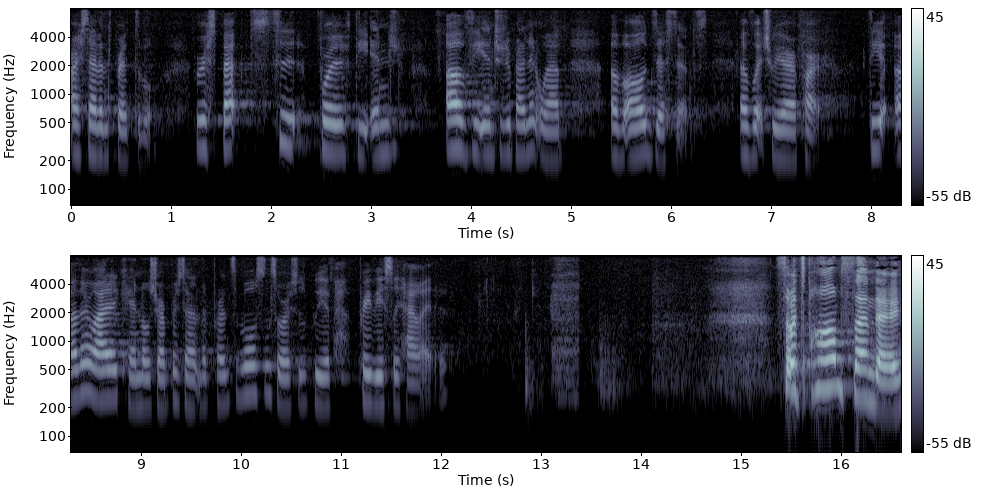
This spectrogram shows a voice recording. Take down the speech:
our seventh principle, respect to, for the in, of the interdependent web of all existence, of which we are a part. The other lighted candles represent the principles and sources we have previously highlighted. So it's Palm Sunday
